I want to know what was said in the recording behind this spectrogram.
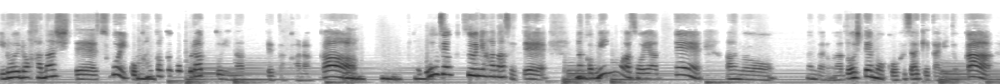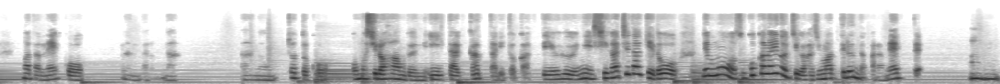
いろいろ話して、すごいこう感覚がフラットになってたからか、うん、全然普通に話せて、なんかみんなはそうやって、あの、なんだろうな、どうしてもこうふざけたりとか、まだね、こう、なんだろうあのちょっとこう面白半分に言いたがったりとかっていう風にしがちだけどでもそこから命が始まってるんだからねって、うん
